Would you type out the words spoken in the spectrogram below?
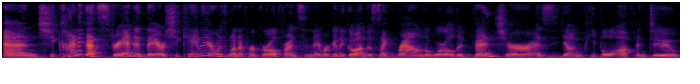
and she kind of got stranded there. She came there with one of her girlfriends, and they were going to go on this like round the world adventure, as young people often do.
